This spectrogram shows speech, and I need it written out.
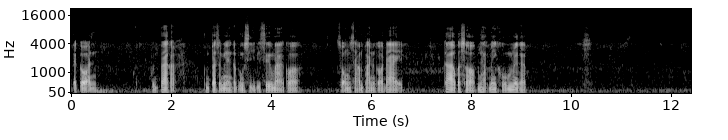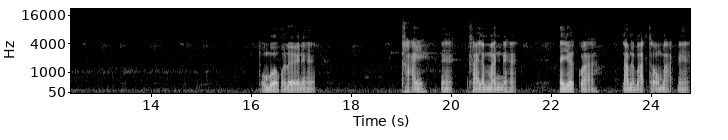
แต่ก่อน คุณป้ากับคุณป้าสมียนกับลุงศรีไปซื้อมาก็สองสามพันก็ได้ เก้ากระสอบนะฮะไม่คุ้มเลยครับ ผมบอกไว้เลยนะฮะ ขายนะฮะ ขายลำมันนะฮะ ได้เยอะกว่าลำละบาทสองบาทนะฮะ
